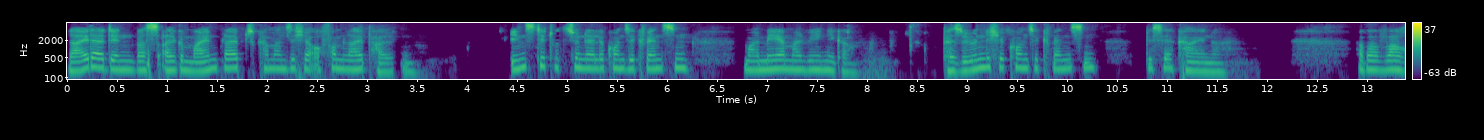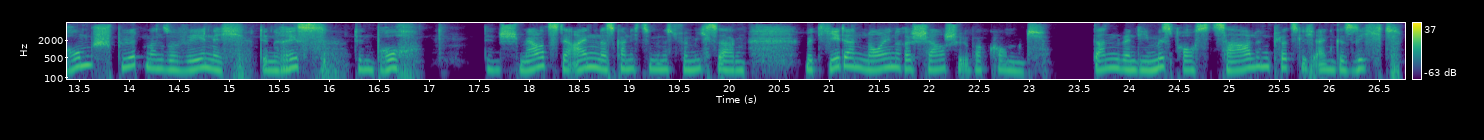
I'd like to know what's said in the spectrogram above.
Leider, denn was allgemein bleibt, kann man sich ja auch vom Leib halten. Institutionelle Konsequenzen, mal mehr, mal weniger. Persönliche Konsequenzen bisher keine. Aber warum spürt man so wenig den Riss, den Bruch, den Schmerz der einen, das kann ich zumindest für mich sagen, mit jeder neuen Recherche überkommt. Dann, wenn die Missbrauchszahlen plötzlich ein Gesicht,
